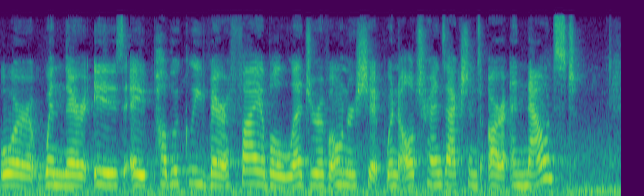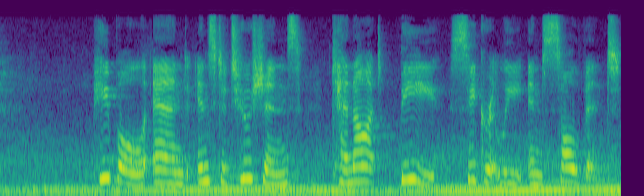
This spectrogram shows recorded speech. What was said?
or when there is a publicly verifiable ledger of ownership, when all transactions are announced, people and institutions cannot be secretly insolvent.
